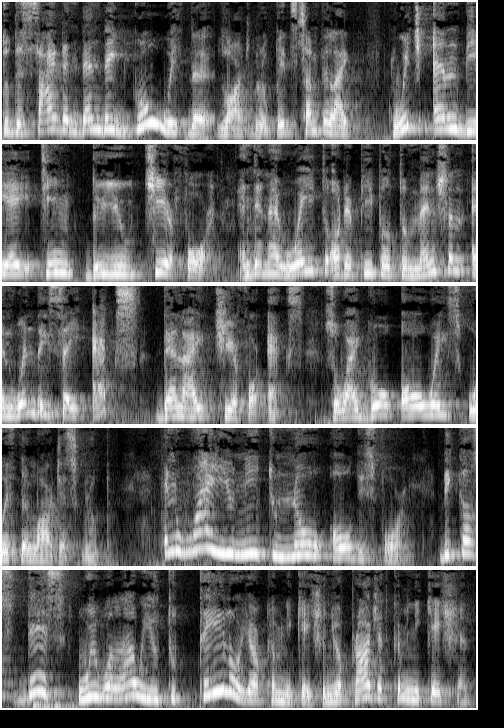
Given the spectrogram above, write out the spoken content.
to decide and then they go with the large group. It's something like, which NBA team do you cheer for? And then I wait other people to mention and when they say X, then I cheer for X. So I go always with the largest group. And why you need to know all this for? Because this will allow you to tailor your communication, your project communication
